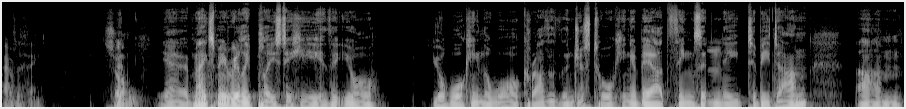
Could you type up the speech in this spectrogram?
everything so Yeah, it makes me really pleased to hear that you're you're walking the walk rather than just talking about things that Mm. need to be done. Um,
